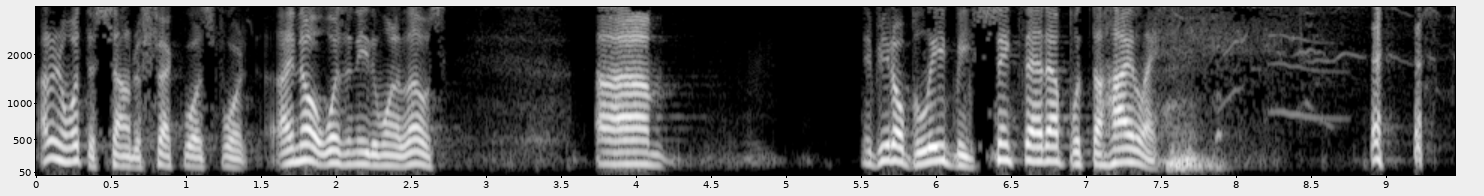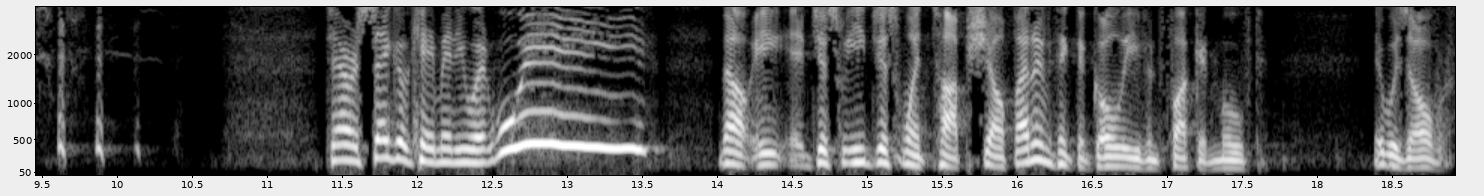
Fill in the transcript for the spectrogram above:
I don't know what the sound effect was for it. I know it wasn't either one of those. Um, if you don't believe me, sync that up with the highlight. Tarasenko came in, he went, wee. No, he just he just went top shelf. I don't even think the goalie even fucking moved. It was over.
